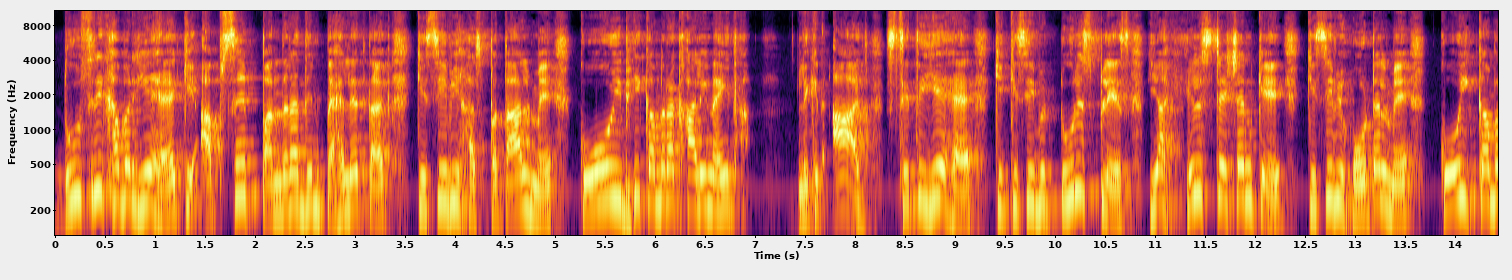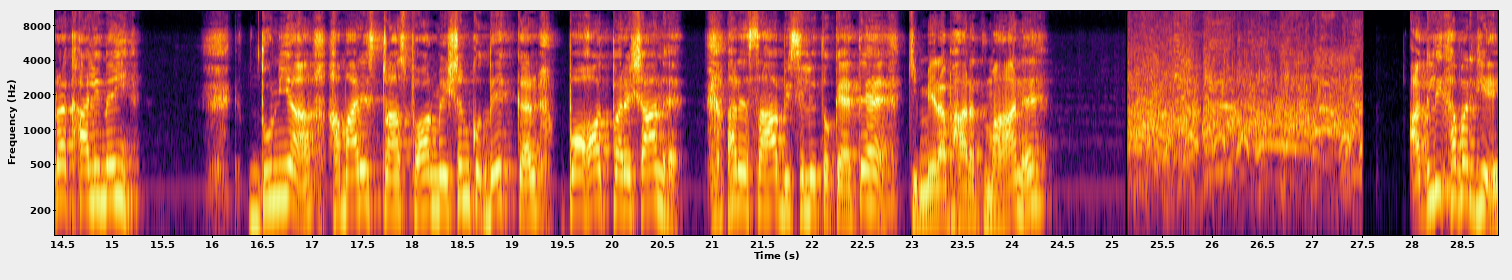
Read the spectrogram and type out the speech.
दूसरी खबर यह है कि अब से पंद्रह दिन पहले तक किसी भी अस्पताल में कोई भी कमरा खाली नहीं था। लेकिन आज स्थिति यह है कि किसी भी टूरिस्ट प्लेस या हिल स्टेशन के किसी भी होटल में कोई कमरा खाली नहीं है। दुनिया हमारे इस ट्रांसफॉर्मेशन को देखकर बहुत परेशान है। अरे साहब, इसीलिए तो कहते हैं कि मेरा भारत महान है। अगली खबर ये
